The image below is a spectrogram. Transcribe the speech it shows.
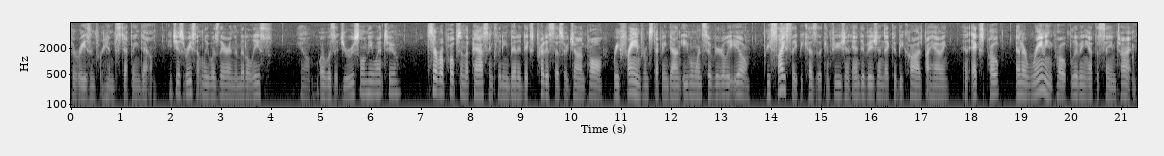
the reason for him stepping down. He just recently was there in the Middle East. You know, what was it, Jerusalem he went to? Several popes in the past, including Benedict's predecessor John Paul, refrained from stepping down even when severely ill precisely because of the confusion and division that could be caused by having an ex pope and a reigning pope living at the same time.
